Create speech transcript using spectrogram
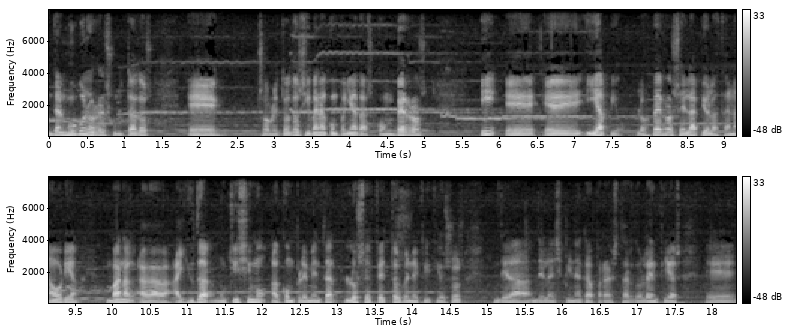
dan muy buenos resultados, eh, sobre todo si van acompañadas con berros y, eh, y apio. Los berros, el apio, la zanahoria van a, ayudar muchísimo a complementar los efectos beneficiosos de la, de la espinaca para estas dolencias eh,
